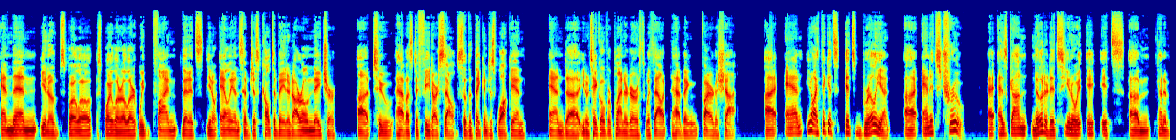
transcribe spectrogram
And then, you know, spoiler, spoiler alert, we find that it's, you know, aliens have just cultivated our own nature, uh, to have us defeat ourselves so that they can just walk in and uh, you know take over planet Earth without having fired a shot. Uh, and you know, I think it's it's brilliant uh, and it's true. A- as Gan noted, it's you know it, it, it's um, kind of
